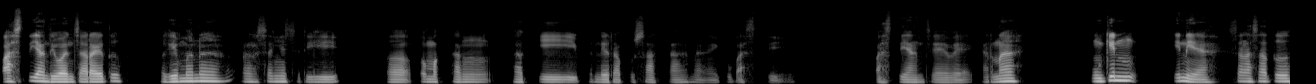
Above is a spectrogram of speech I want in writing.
Pasti yang diwawancara itu bagaimana rasanya jadi uh, pemegang baki bendera pusaka. Nah, itu pasti pasti yang cewek karena mungkin ini ya salah satu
